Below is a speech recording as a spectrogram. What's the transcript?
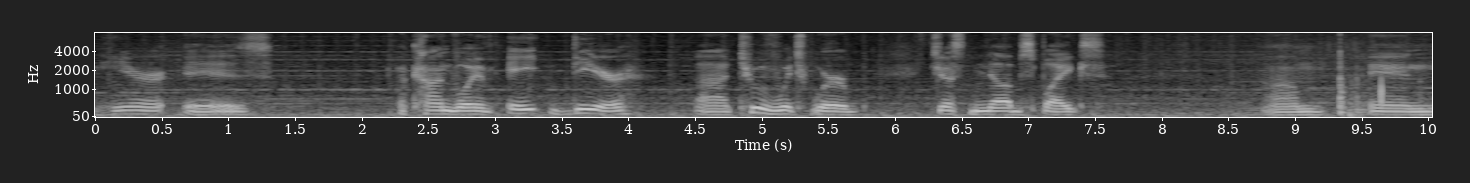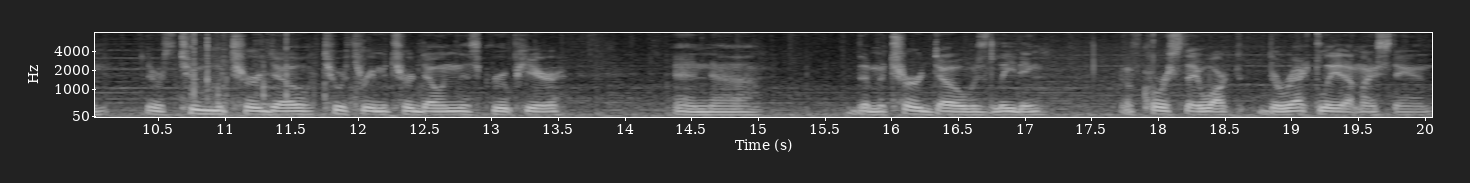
And here is a convoy of eight deer, uh, two of which were just nub spikes. Um, and there was two mature doe, two or three mature doe in this group here. And uh, the mature doe was leading. Of course, they walked directly at my stand.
